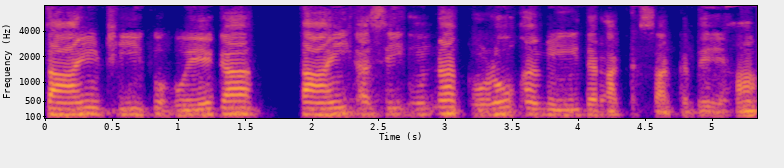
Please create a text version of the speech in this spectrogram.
ਤਾਂ ਹੀ ਠੀਕ ਹੋਏਗਾ, ਤਾਂ ਹੀ ਅਸੀਂ ਉਹਨਾਂ ਕੋਲੋਂ ਉਮੀਦ ਰੱਖ ਸਕਦੇ ਹਾਂ।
